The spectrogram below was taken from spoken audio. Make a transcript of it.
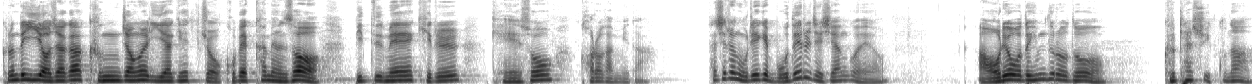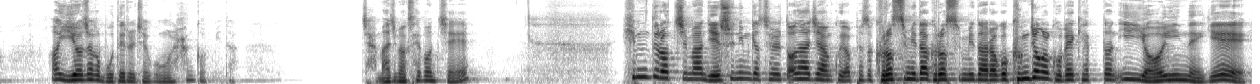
그런데 이 여자가 긍정을 이야기했죠. 고백하면서 믿음의 길을 계속 걸어갑니다. 사실은 우리에게 모델을 제시한 거예요. 아, 어려워도 힘들어도 그렇게 할 수 있구나. 아, 이 여자가 모델을 제공을 한 겁니다. 자, 마지막 세 번째. 힘들었지만 예수님 곁을 떠나지 않고 옆에서 그렇습니다, 그렇습니다라고 긍정을 고백했던 이 여인에게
